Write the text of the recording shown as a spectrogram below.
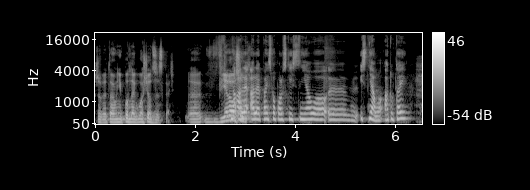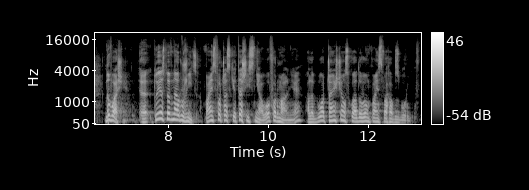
żeby tę niepodległość odzyskać. E, wiele no, osób... ale, ale państwo polskie istniało, yy, istniało, a tutaj? No właśnie, e, tu jest pewna różnica. Państwo czeskie też istniało formalnie, ale było częścią składową państwa Habsburgów.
